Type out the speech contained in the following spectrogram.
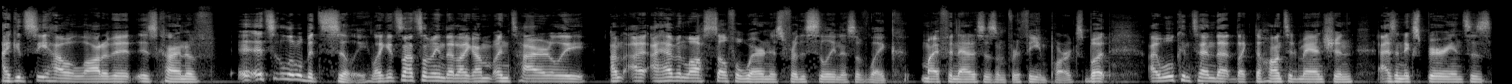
I could see how a lot of it is kind of it's a little bit silly. Like, it's not something that like I'm entirely. I'm, I, I haven't lost self awareness for the silliness of like my fanaticism for theme parks, but I will contend that like the haunted mansion as an experience is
